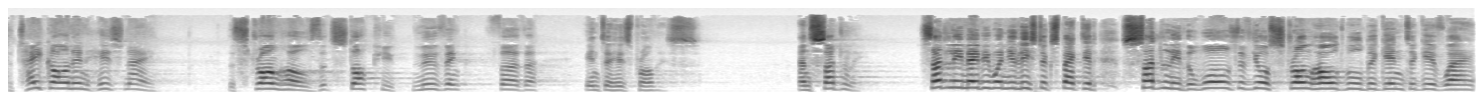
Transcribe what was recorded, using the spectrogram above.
to take on in His name the strongholds that stop you moving further into His promise. And suddenly, suddenly, maybe when you least expect it, suddenly the walls of your stronghold will begin to give way.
